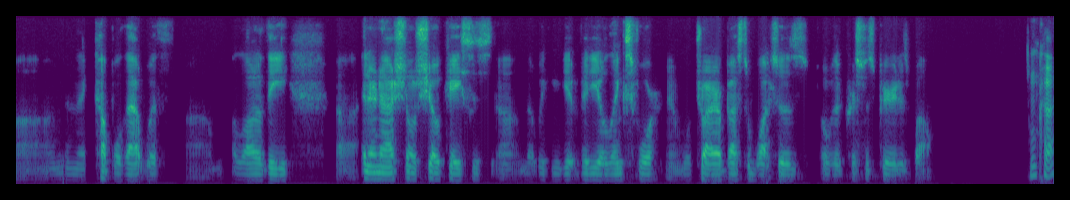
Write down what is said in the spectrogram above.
um, and then couple that with um, a lot of the uh, international showcases um, that we can get video links for, and we'll try our best to watch those over the Christmas period as well. Okay.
